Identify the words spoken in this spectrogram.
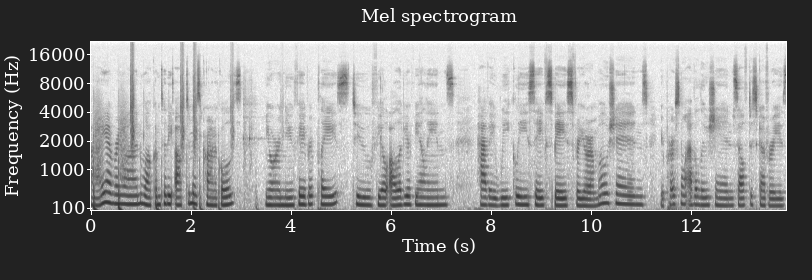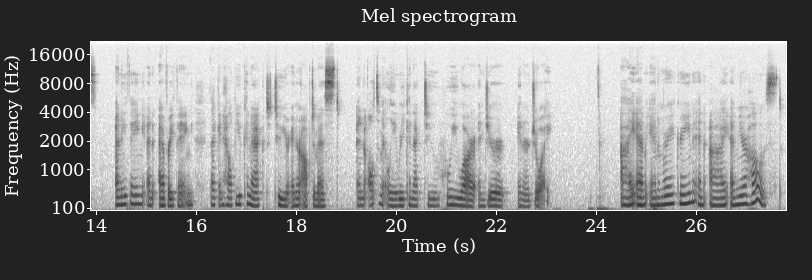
Hi, everyone. Welcome to the Optimist Chronicles, your new favorite place to feel all of your feelings, have a weekly safe space for your emotions, your personal evolution, self discoveries, anything and everything that can help you connect to your inner optimist and ultimately reconnect to who you are and your inner joy. I am Annamarie Green and I am your host.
